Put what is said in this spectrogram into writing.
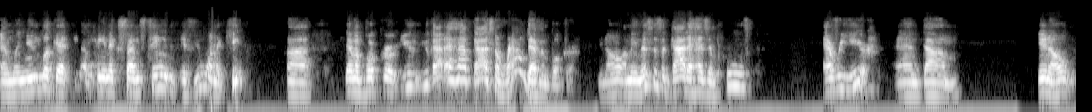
and when you look at the Phoenix Suns team, if you want to keep uh, Devin Booker, you you got to have guys around Devin Booker. You know, I mean, this is a guy that has improved every year, and um, you know,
